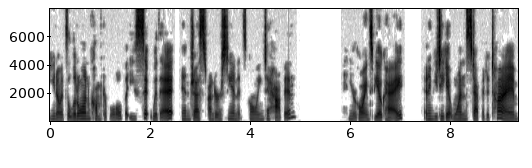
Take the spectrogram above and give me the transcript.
you know it's a little uncomfortable but you sit with it and just understand it's going to happen and you're going to be okay. And if you take it one step at a time,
